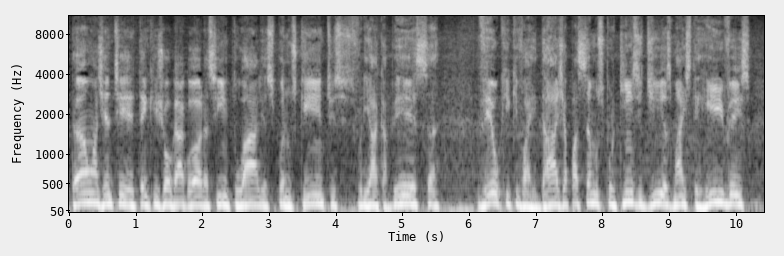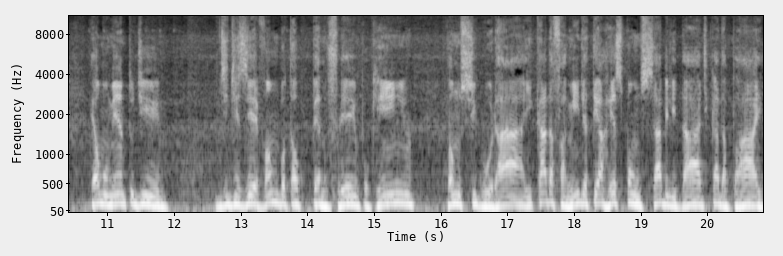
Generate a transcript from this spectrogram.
então a gente tem que jogar agora assim toalhas, panos quentes, esfriar a cabeça, ver o que que vai dar. Já passamos por 15 dias mais terríveis. É o momento de de dizer, vamos botar o pé no freio um pouquinho, vamos segurar e cada família ter a responsabilidade, cada pai,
